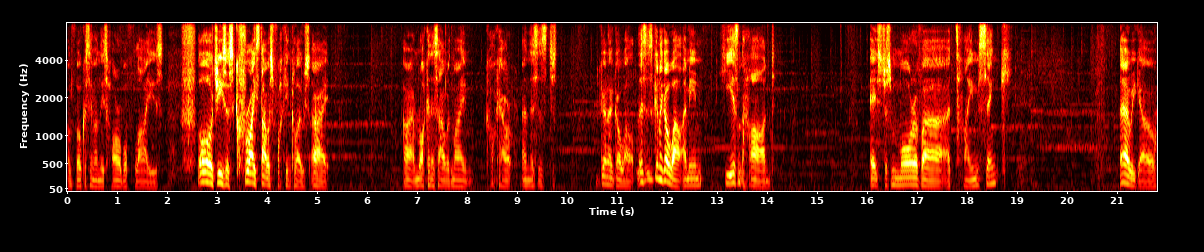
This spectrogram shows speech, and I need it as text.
I'm focusing on these horrible flies. Oh, Jesus Christ, that was fucking close. Alright. Alright, I'm rocking this out with my cock out, and this is just gonna go well. This is gonna go well. I mean, he isn't hard. It's just more of a, a time sink. There we go.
